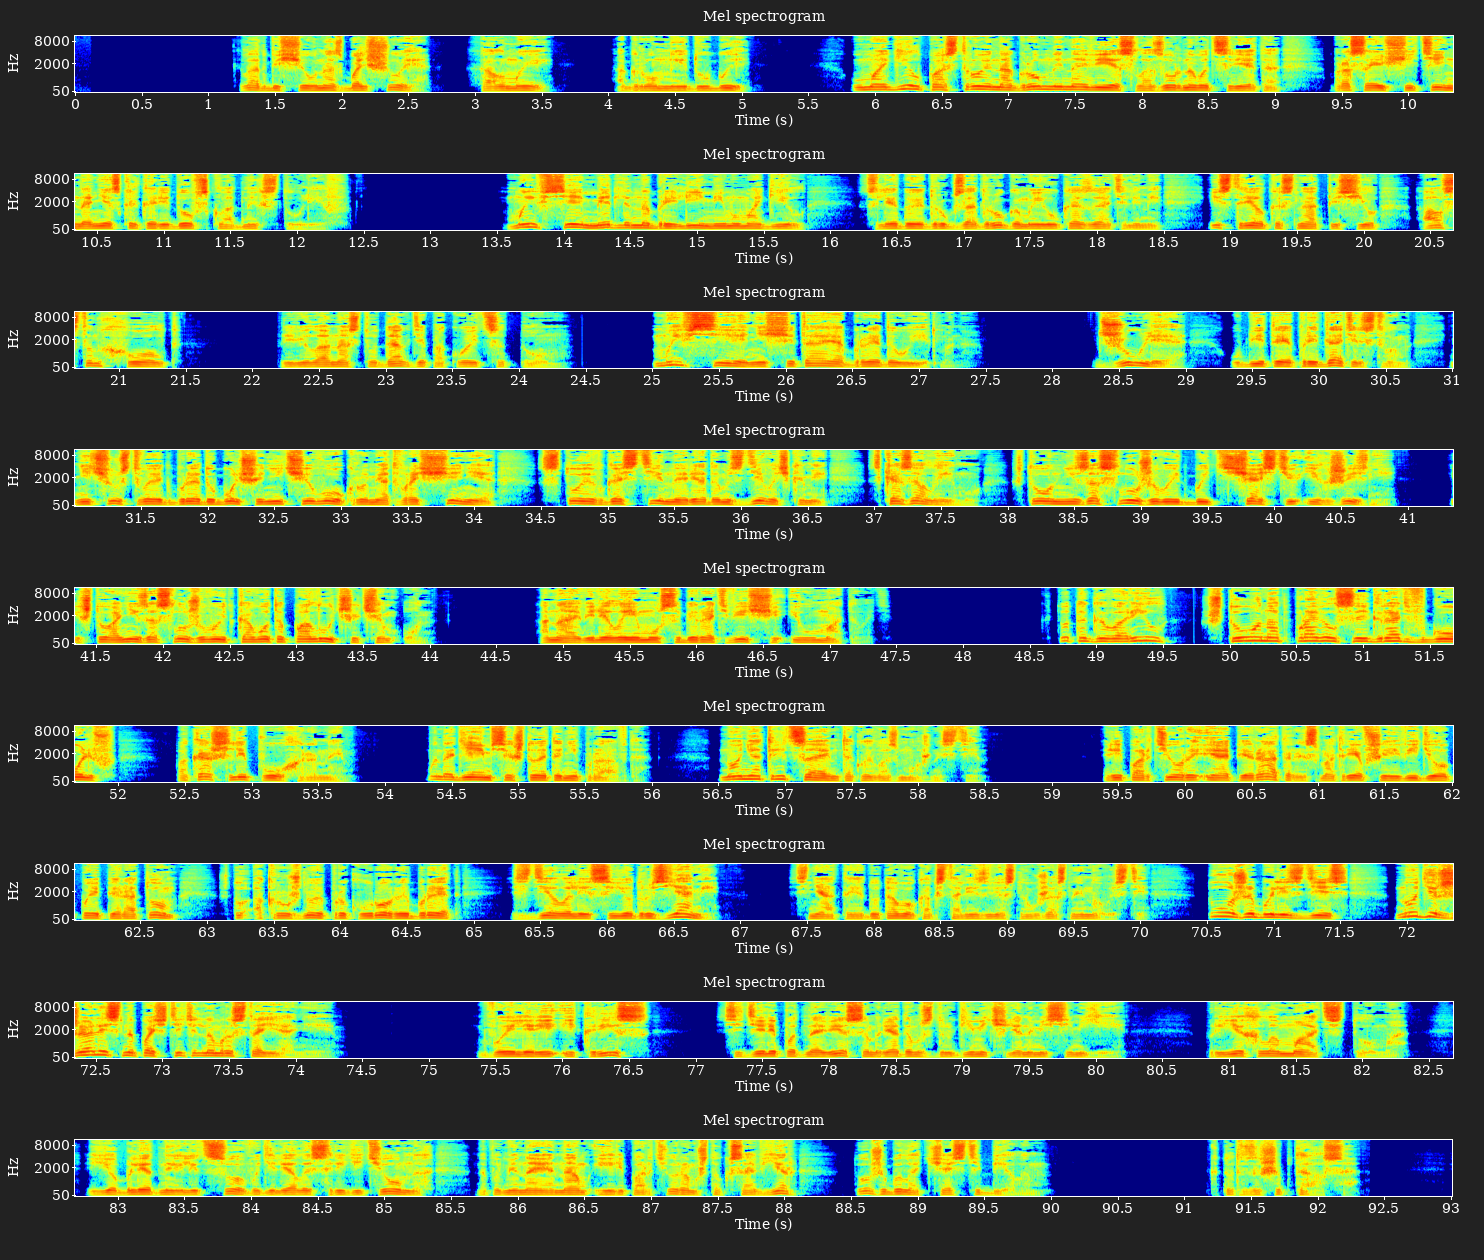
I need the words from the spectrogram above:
Кладбище у нас большое, холмы, огромные дубы. У могил построен огромный навес лазурного цвета, бросающий тень на несколько рядов складных стульев. Мы все медленно брели мимо могил, следуя друг за другом и указателями, и стрелка с надписью «Алстон Холд» привела нас туда, где покоится Том. Мы все, не считая Брэда Уитмана. Джулия, убитая предательством, не чувствуя к Брэду больше ничего, кроме отвращения, стоя в гостиной рядом с девочками, сказала ему, что он не заслуживает быть частью их жизни и что они заслуживают кого-то получше, чем он. Она велела ему собирать вещи и уматывать. Кто-то говорил, что он отправился играть в гольф, пока шли похороны. Мы надеемся, что это неправда, но не отрицаем такой возможности. Репортеры и операторы, смотревшие видео Пеппер о том, что окружной прокурор и Бред сделали с ее друзьями, снятые до того, как стали известны ужасные новости, тоже были здесь, но держались на почтительном расстоянии. Вэллери и Крис сидели под навесом рядом с другими членами семьи. Приехала мать Тома. Ее бледное лицо выделялось среди темных, напоминая нам и репортерам, что Ксавьер тоже был отчасти белым. Кто-то зашептался.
